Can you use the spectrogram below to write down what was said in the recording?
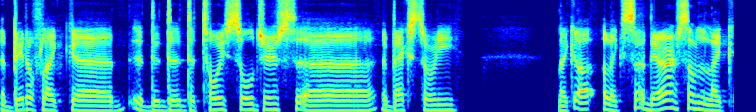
a bit of like uh, the, the the toy soldiers uh backstory. Like uh, like so there are some like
